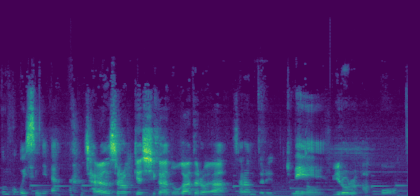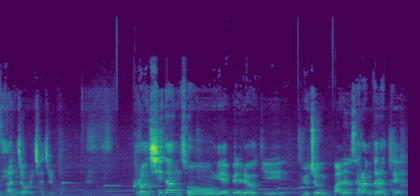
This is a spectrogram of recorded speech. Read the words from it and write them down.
꿈꾸고 있습니다. 자연스럽게 시가 녹아들어야 사람들이 좀 더 네. 위로를 받고 네. 안정을 찾을 거고 그런 신앙송의 매력이 요즘 많은 사람들한테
